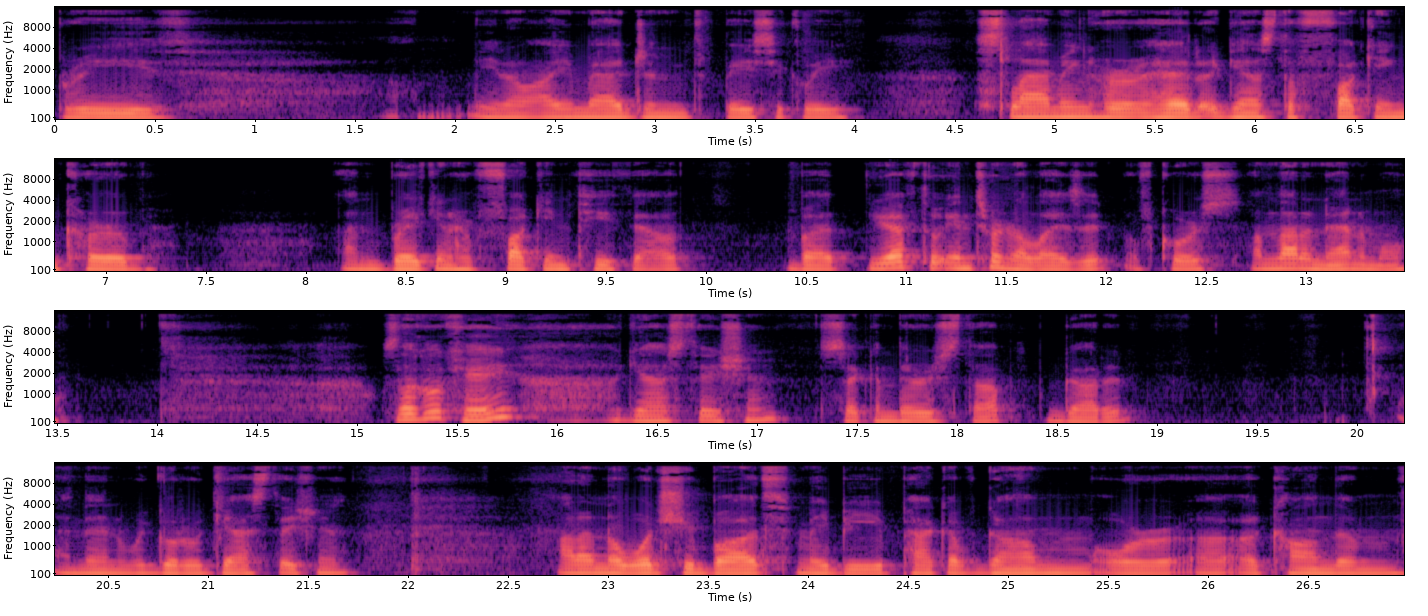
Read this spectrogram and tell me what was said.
breathe." Um, you know, I imagined basically slamming her head against the fucking curb and breaking her fucking teeth out. But you have to internalize it, of course. I'm not an animal. I was like, okay, gas station, secondary stop, got it. And then we go to a gas station. I don't know what she bought, maybe a pack of gum or a, a condom,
